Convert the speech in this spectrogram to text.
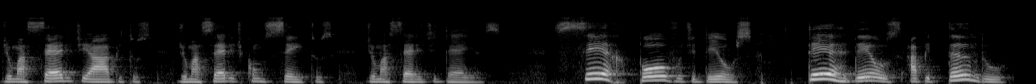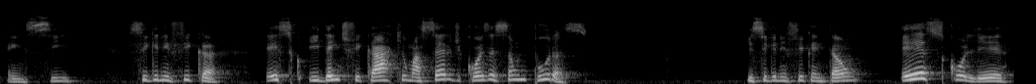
de uma série de hábitos, de uma série de conceitos, de uma série de ideias. Ser povo de Deus, ter Deus habitando em si, significa identificar que uma série de coisas são impuras e significa então escolher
